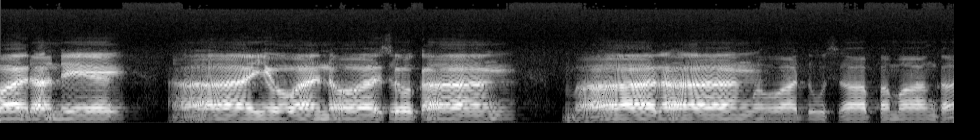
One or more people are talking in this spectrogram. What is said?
วัฏันติอายุวันโนสุขังบา สัพพมังคา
